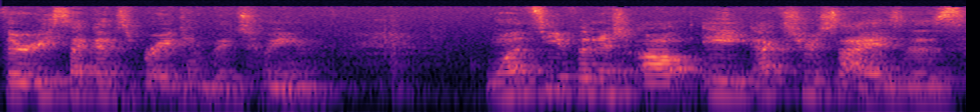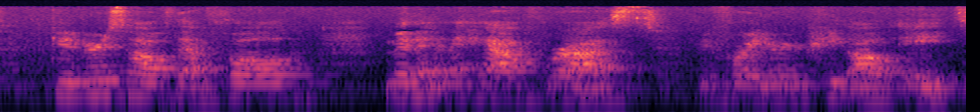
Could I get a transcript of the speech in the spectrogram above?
30 seconds break in between. Once you finish all eight exercises, give yourself that full minute and a half rest before you repeat all eight.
